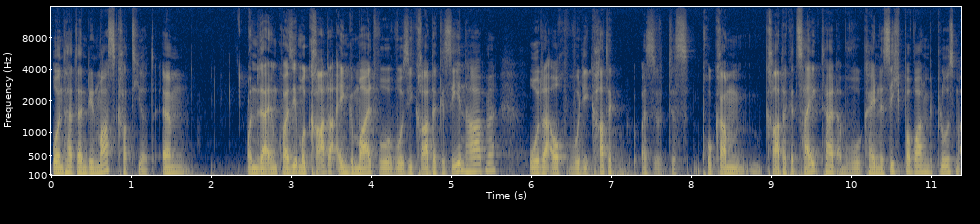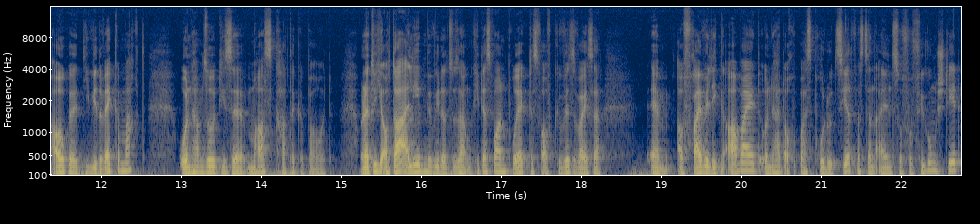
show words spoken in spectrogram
und hat dann den Mars kartiert. Ähm, und da quasi immer Krater eingemalt, wo, wo sie Krater gesehen haben oder auch, wo die Karte, also das Programm Krater gezeigt hat, aber wo keine sichtbar waren mit bloßem Auge, die wieder weggemacht und haben so diese Marskarte gebaut. Und natürlich auch da erleben wir wieder zu sagen, okay, das war ein Projekt, das war auf gewisse Weise ähm, auf freiwilligen Arbeit und hat auch was produziert, was dann allen zur Verfügung steht.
